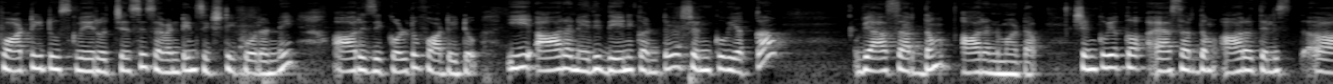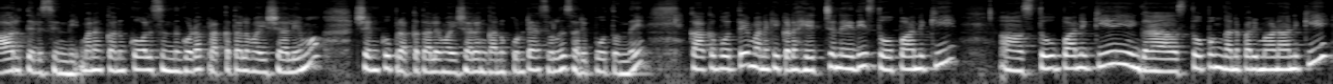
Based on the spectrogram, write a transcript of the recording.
ఫార్టీ టూ స్క్వేర్ వచ్చేసి సెవెంటీన్ సిక్స్టీ ఫోర్ అండి. R is equal to forty two ఈ ఆర్ అనేది దేనికంటే శంకు యొక్క వ్యాసార్థం ఆర్ అనమాట శంకు యొక్క యాసార్థం ఆరు తెలిసి ఆరు తెలిసింది. మనం కనుక్కోవాల్సింది కూడా ప్రక్కతల వైశాల్యము శంకు ప్రక్కతల వైశాల్యం కనుక్కుంటే అసలుగా సరిపోతుంది. కాకపోతే మనకి ఇక్కడ హెచ్ అనేది స్తూపానికి స్తూపానికి గ- స్తూపం ఘనపరిమాణానికి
